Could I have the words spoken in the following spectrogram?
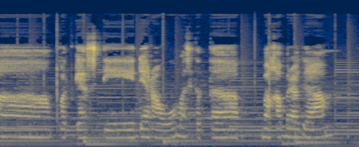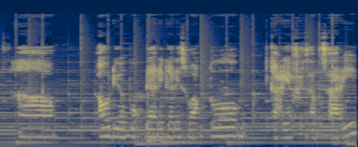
uh, podcast di Derawo masih tetap bakal beragam. Uh, audiobook dari Garis Waktu karya Firsa Besari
